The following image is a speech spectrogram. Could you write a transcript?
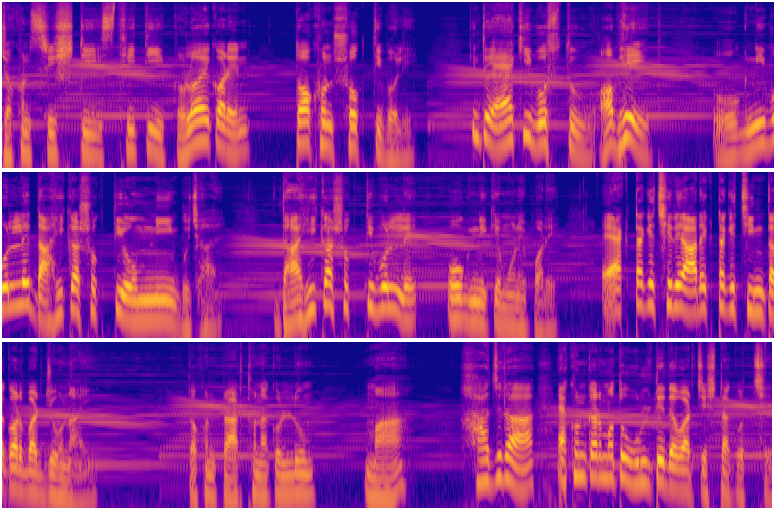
যখন সৃষ্টি, স্থিতি প্রলয় করেন, তখন শক্তি বলি। কিন্তু একই বস্তু, অভেদ। অগ্নি বললে দাহিকা শক্তি অমনি বুঝায়। দাহিকা শক্তি বললে অগ্নিকে মনে পড়ে। একটাকে ছেড়ে আরেকটাকে চিন্তা করবার জো নাই। তখন প্রার্থনা করলুম, মা, হাজরা এখনকার মতো উল্টে দেওয়ার চেষ্টা করছে।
